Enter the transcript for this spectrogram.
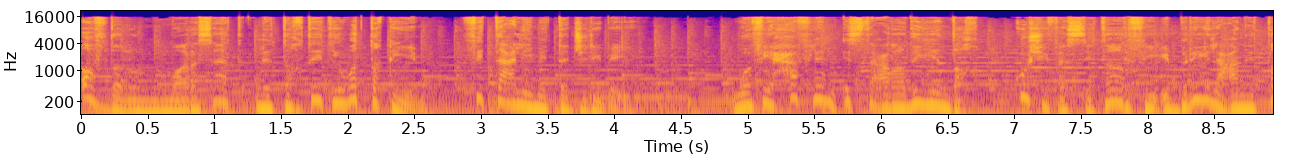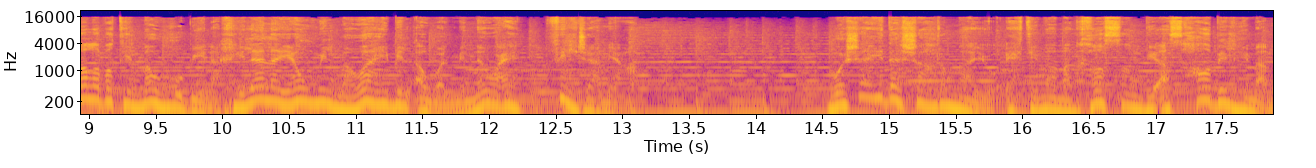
أفضل الممارسات للتخطيط والتقييم في التعليم التجريبي. وفي حفل استعراضي ضخم كشف الستار في إبريل عن الطلبة الموهوبين خلال يوم المواهب الأول من نوعه في الجامعة. وشهد شهر مايو اهتماما خاصا بأصحاب الهمم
